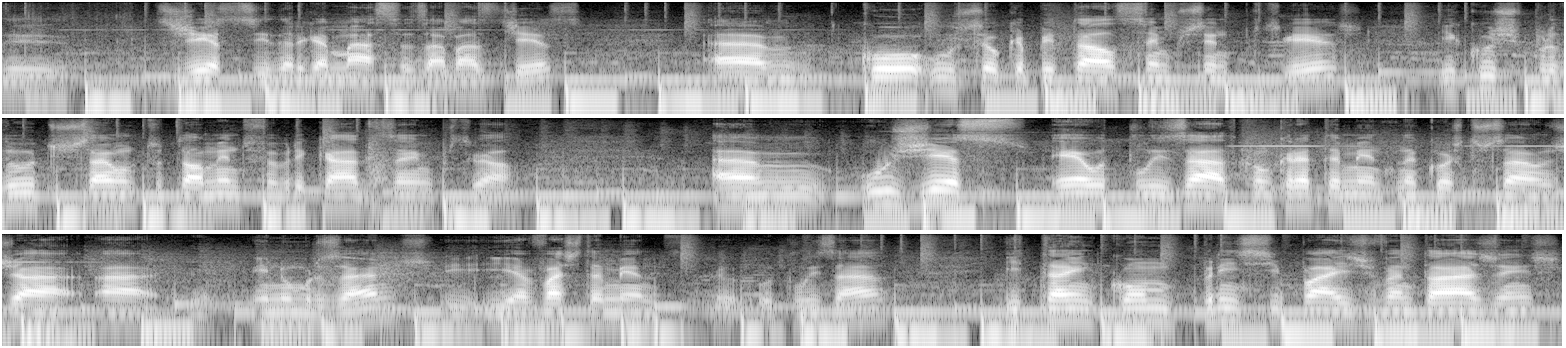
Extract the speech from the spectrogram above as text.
de, gessos e de argamassas à base de gesso, com o seu capital 100% português e cujos produtos são totalmente fabricados em Portugal. O gesso é utilizado concretamente na construção já há inúmeros anos e, e é vastamente utilizado e tem como principais vantagens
